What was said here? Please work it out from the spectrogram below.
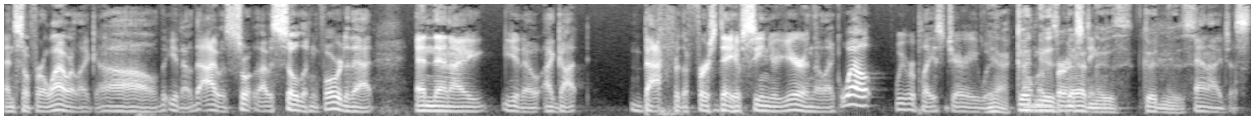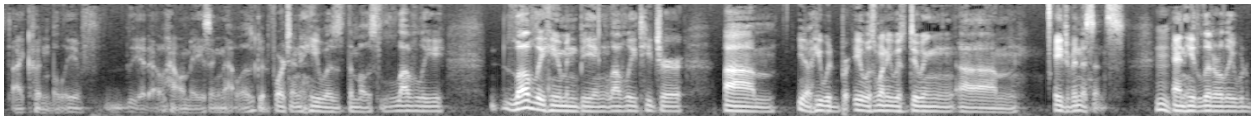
And so for a while, we're like, oh, you know, I was so, I was so looking forward to that. And then I, you know, I got back for the first day of senior year, and they're like, well, we replaced Jerry with yeah, good Elmer news, Bernstein. bad news, good news. And I just I couldn't believe you know how amazing that was. Good fortune. He was the most lovely, lovely human being, lovely teacher. Um, you know, he would. It was when he was doing um, Age of Innocence, Hmm. and he literally would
